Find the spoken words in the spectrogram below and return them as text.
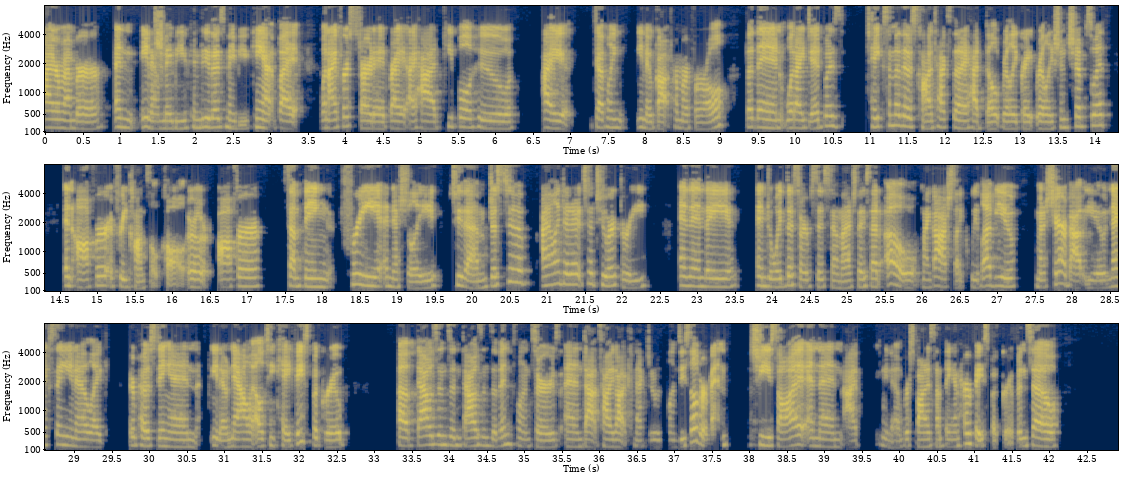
I remember, and you know, maybe you can do this, maybe you can't. But when I first started, right, I had people who I definitely, you know, got from referral. But then what I did was take some of those contacts that I had built really great relationships with and offer a free consult call or offer something free initially to them just to I only did it to two or three and then they enjoyed the services so much. They said oh my gosh like we love you. I'm going to share about you. Next thing you know like they're posting in you know now LTK Facebook group of thousands and thousands of influencers and that's how I got connected with Lindsay Silverman. She saw it and then I you know responded something in her Facebook group. And so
